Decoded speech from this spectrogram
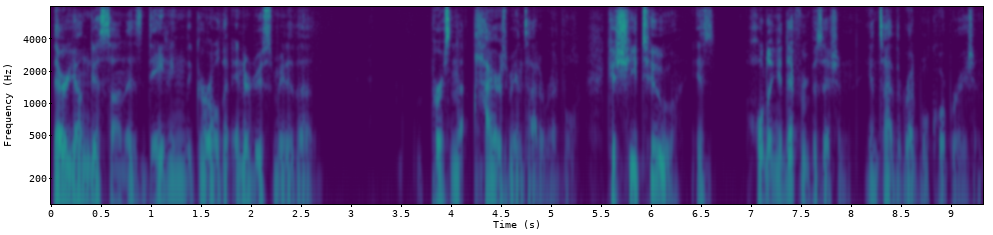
their youngest son is dating the girl that introduced me to the person that hires me inside of Red Bull because she too is holding a different position inside the Red Bull Corporation.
